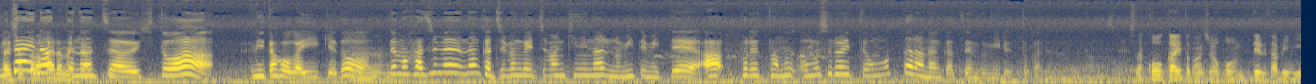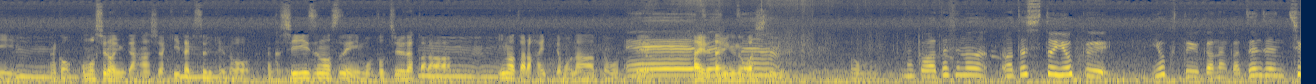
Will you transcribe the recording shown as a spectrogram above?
最見たい初から入らなって。ななきゃっちゃう人は見た方がいいけど、うん。でも初めなんか自分が一番気になるの見てみてあこれたの面白いって思ったらなんか全部見るとかでも公開とかの情報出るたびに、うんなんか面白いみたいな話は聞いたりするけど、なんかシリーズのすでにもう途中だから、うんうんうん。今から入ってもなーって思って、えー入るタイミング逃してる全と思う。然。なんか私の私とよくよくというかなんか全然違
